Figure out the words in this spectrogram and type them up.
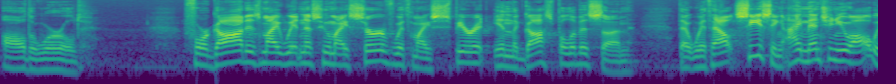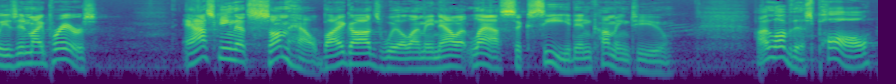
all the world. For God is my witness, whom I serve with my spirit in the gospel of his Son, that without ceasing I mention you always in my prayers, asking that somehow, by God's will, I may now at last succeed in coming to you. I love this. Paul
